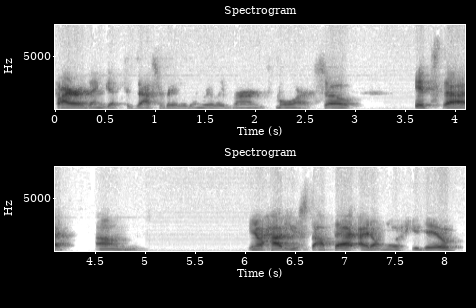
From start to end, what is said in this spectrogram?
fire then gets exacerbated and really burns more. So it's that, um, you know, how do you stop that? I don't know if you do.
